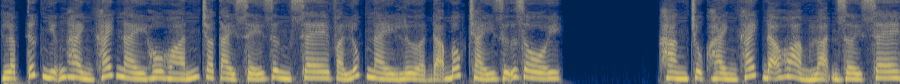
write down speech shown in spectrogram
Lập tức những hành khách này hô hoán cho tài xế dừng xe và lúc này lửa đã bốc cháy dữ dội. Hàng chục hành khách đã hoảng loạn rời xe,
